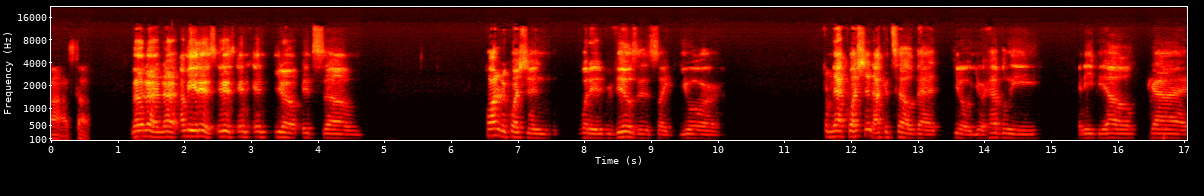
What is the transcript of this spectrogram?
ah, it's tough. No, no, no. I mean, it is, it is, and and you know, it's um part of the question. What it reveals is like your from that question, I could tell that you know you're heavily an EPL guy.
